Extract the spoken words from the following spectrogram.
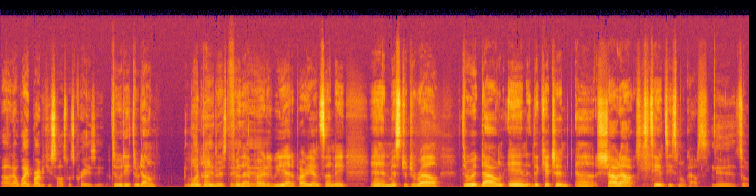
Uh, that white barbecue sauce was crazy. Dude, he threw down 100 his for that yeah. party. We had a party on Sunday, and Mr. Jarrell threw it down in the kitchen. Uh, shout out to TNT Smokehouse. Yeah, so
